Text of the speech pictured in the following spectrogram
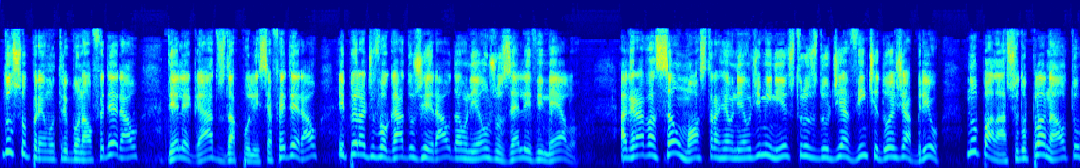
do Supremo Tribunal Federal, delegados da Polícia Federal e pelo advogado-geral da União José Levi Melo. A gravação mostra a reunião de ministros do dia 22 de abril, no Palácio do Planalto,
